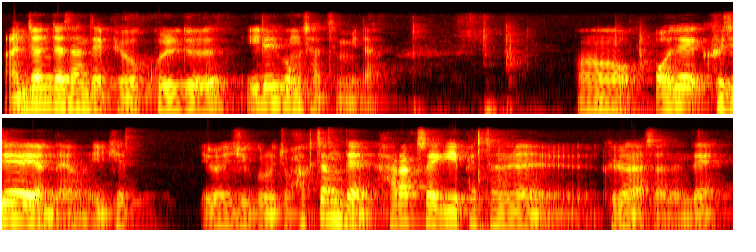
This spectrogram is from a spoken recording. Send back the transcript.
안전자산 대표 골드 110 차트입니다. 어, 어제 그제였나요? 이렇게 이런 식으로 좀 확장된 하락세기 패턴을 그려놨었는데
